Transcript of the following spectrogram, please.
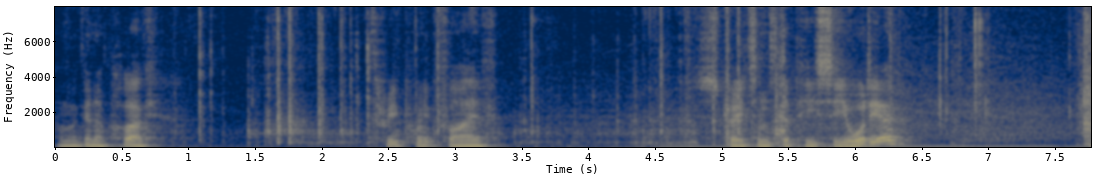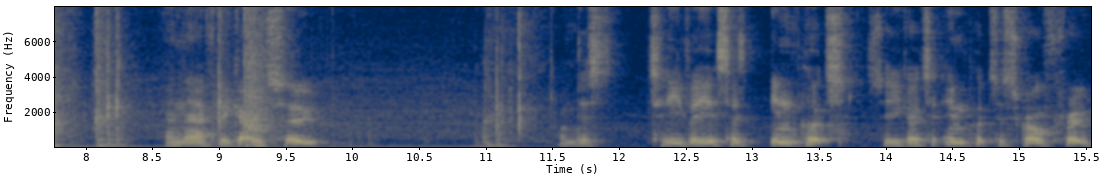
And we're going to plug 3.5 straight into the PC audio. And now if we go to on this TV it says input. So you go to input to scroll through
